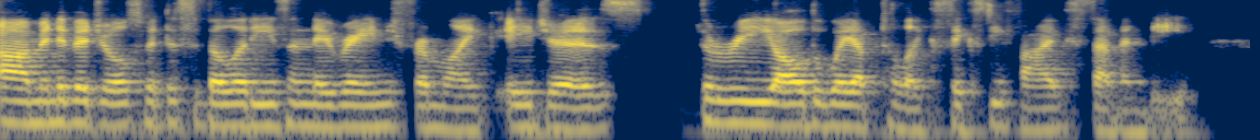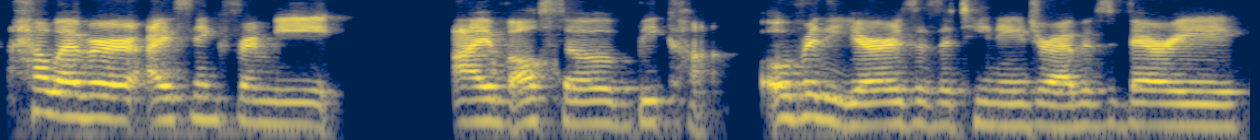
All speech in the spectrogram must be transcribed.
individuals with disabilities, and they range from like ages three all the way up to like 65, 70. However, I think for me, I've also become over the years as a teenager, I was very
